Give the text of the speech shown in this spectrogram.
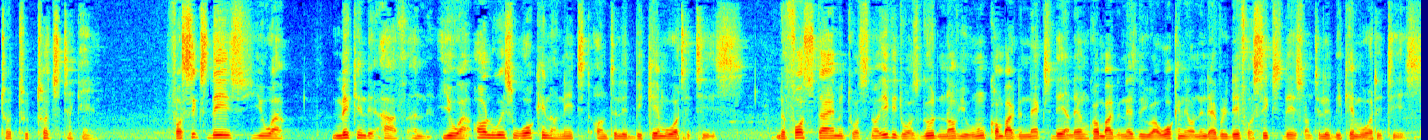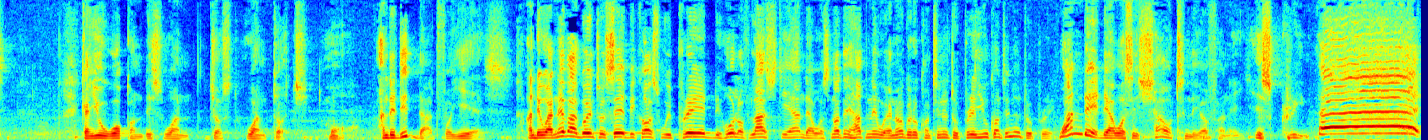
to, to touch it again. For six days, you are making the earth and you are always working on it until it became what it is. The first time it was not, if it was good enough, you won't come back the next day and then come back the next day. You are working on it every day for six days until it became what it is. Can you work on this one, just one touch more? And they did that for years. And they were never going to say, because we prayed the whole of last year and there was nothing happening, we're not going to continue to pray. You continue to pray. One day there was a shout in the orphanage, a scream. Hey!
